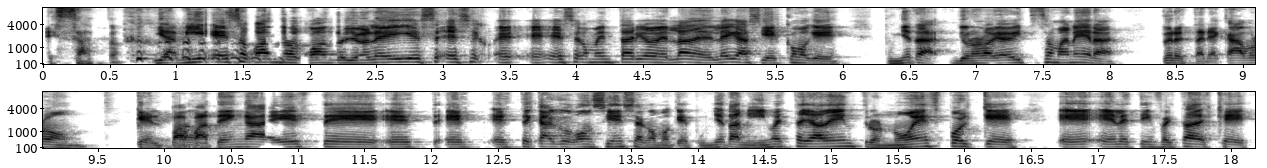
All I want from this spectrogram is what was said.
exacto. Y a mí eso cuando, cuando yo leí ese, ese, e- e- ese comentario ¿verdad? de Legacy es como que, puñeta, yo no lo había visto de esa manera, pero estaría cabrón que el papá tenga este, este, este, este cargo de conciencia como que, puñeta, mi hijo está allá adentro, no es porque eh, él esté infectado, es que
